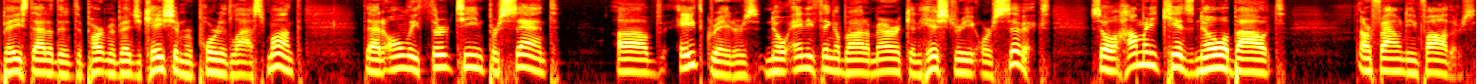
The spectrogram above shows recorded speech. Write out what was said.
based out of the Department of Education reported last month that only 13% of eighth graders know anything about American history or civics. So, how many kids know about our founding fathers?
